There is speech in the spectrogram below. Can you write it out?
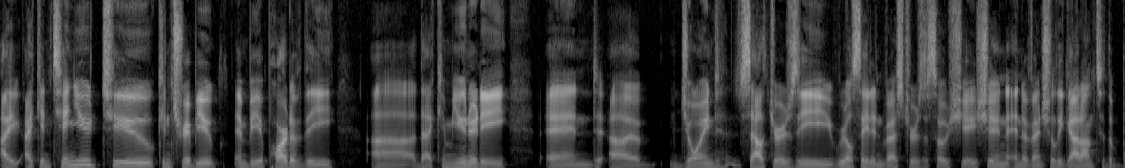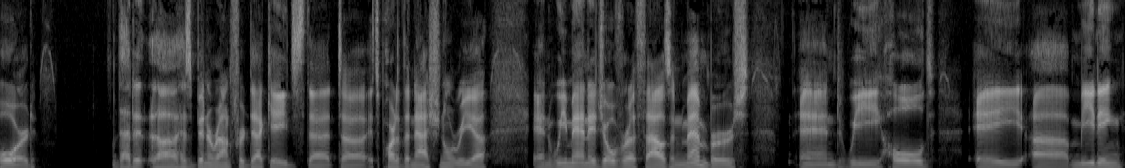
I, I continued to contribute and be a part of the uh, that community and uh, joined South Jersey Real Estate Investors Association and eventually got onto the board that it uh, has been around for decades. That uh, it's part of the national REIA, and we manage over a thousand members, and we hold a uh, meeting.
